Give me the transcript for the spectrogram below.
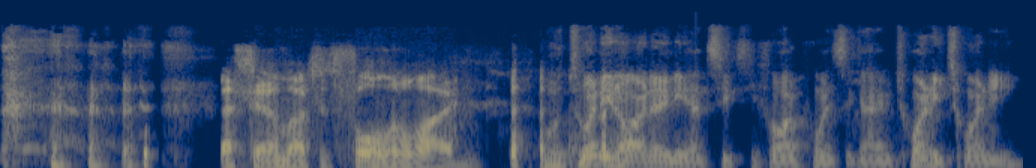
That's how much it's fallen away. well, 2019 he had 65 points a game. 2020,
